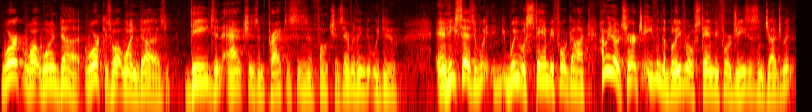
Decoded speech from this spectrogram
work what one does. Work is what one does. Deeds and actions and practices and functions, everything that we do. And he says we, we will stand before God. How many know, church, even the believer will stand before Jesus in judgment?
